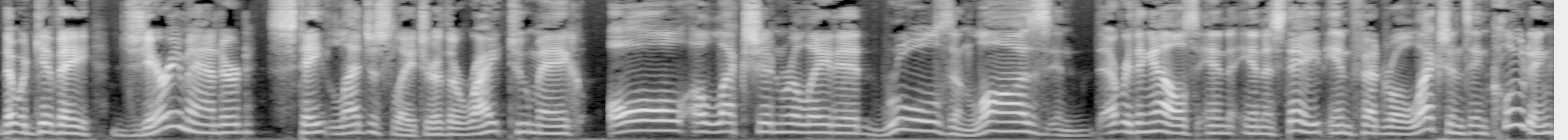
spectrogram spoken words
that would give a gerrymandered state legislature the right to make all election related rules and laws and everything else in, in a state in federal elections, including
